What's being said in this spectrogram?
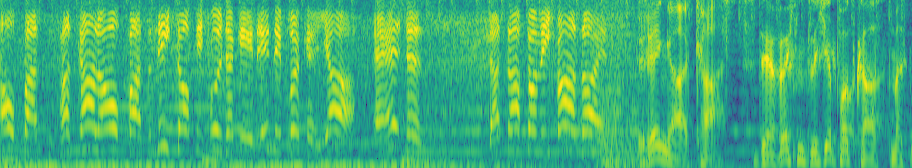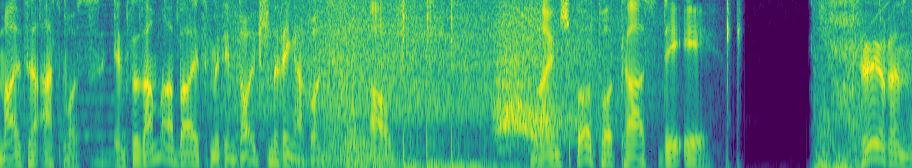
Aufpassen, Pascale aufpassen, nicht auf die Schulter gehen, in die Brücke, ja, er hält es. Das darf doch nicht wahr sein. Ringercast, der wöchentliche Podcast mit Malte Asmus in Zusammenarbeit mit dem Deutschen Ringerbund auf meinsportpodcast.de. Hören,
